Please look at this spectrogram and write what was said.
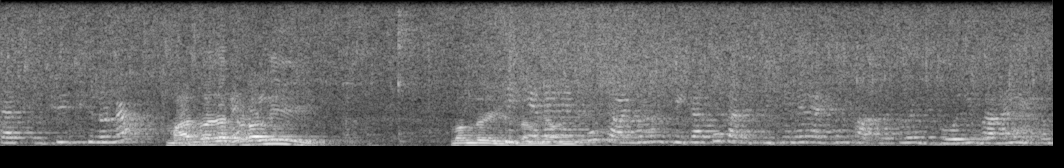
টাছ কিছুই ছিল না। মাছ ভাজা টোটালি বন্ধ হয়ে বললাম ঠিক আছে তাহলে চিকেনের একদম পাতলা করে ঝোলই বানাই একদম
